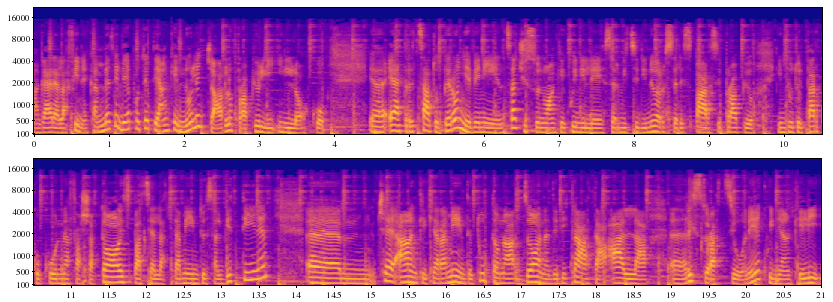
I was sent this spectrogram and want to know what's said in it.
magari alla fine cambiate idea potete anche noleggiarlo proprio lì in loco eh, è attrezzato per ogni evenienza, ci sono anche quindi i servizi di nursery sparsi proprio in tutto il parco con fascia toy, spazi allattamento e salviettine. Eh, c'è anche chiaramente tutta una zona dedicata alla eh, ristorazione, quindi anche lì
